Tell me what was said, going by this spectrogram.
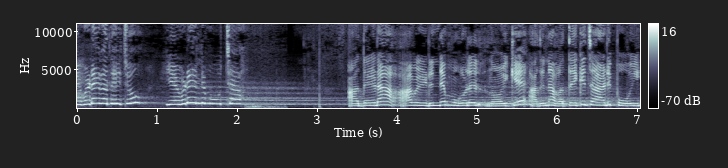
എവിടെ കഥയിച്ചു എവിടെ എന്റെ പൂച്ച അതേടാ ആ വീടിന്റെ മുകളിൽ. നോയിക്ക് അതിനകത്തേക്ക് ചാടി പോയി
